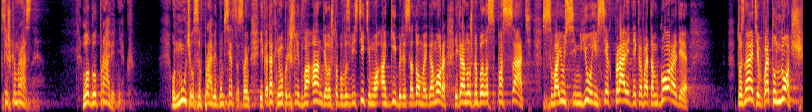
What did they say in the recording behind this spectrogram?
Слишком разные. Лот был праведник – он мучился в праведном сердце своем. И когда к нему пришли два ангела, чтобы возвестить ему о гибели Содома и Гамора, и когда нужно было спасать свою семью и всех праведников в этом городе, то, знаете, в эту ночь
